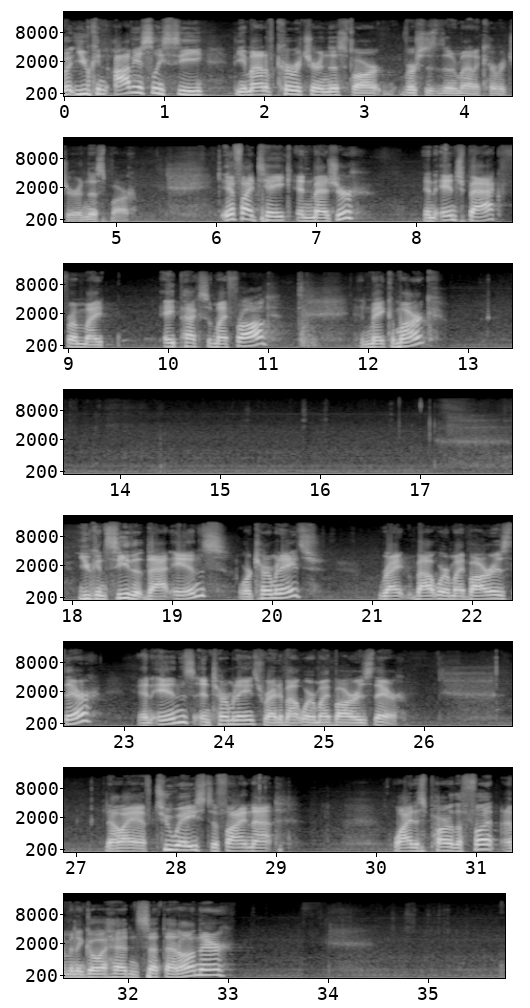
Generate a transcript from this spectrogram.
But you can obviously see the amount of curvature in this bar versus the amount of curvature in this bar. If I take and measure an inch back from my apex of my frog and make a mark. You can see that that ends or terminates right about where my bar is there and ends and terminates right about where my bar is there. Now I have two ways to find that widest part of the foot. I'm going to go ahead and set that on there.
